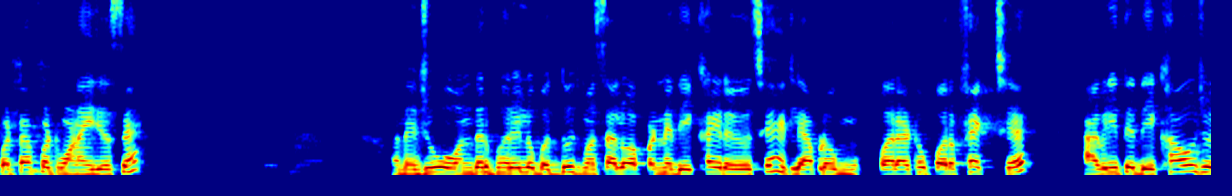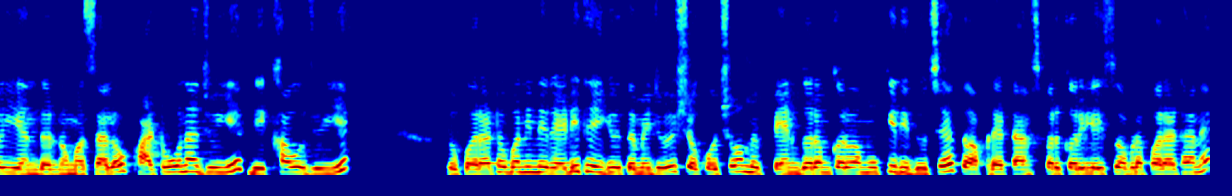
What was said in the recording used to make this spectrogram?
ફટાફટ વણાઈ જશે. અને જો અંદર ભરેલો બધો જ મસાલો આપણને દેખાઈ રહ્યો છે, એટલે આપણો પરાઠો પરફેક્ટ છે. આવી રીતે દેખાવો જોઈએ અંદરનો મસાલો. ફાટવો ના જોઈએ, દેખાવો જોઈએ. તો પરાઠો બનીને રેડી થઈ ગયો, તમે જોઈ શકો છો. અમે પેન ગરમ કરવા મૂકી દીધું છે, તો આપણે ટ્રાન્સફર કરી લઈશું આપણા પરાઠાને.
